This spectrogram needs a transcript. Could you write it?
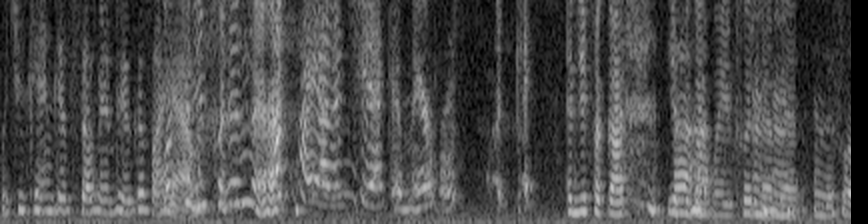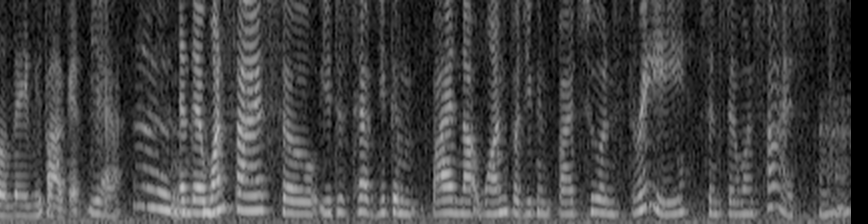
Which you can get stuff into because I what have. What can you put in there? I had a check in there for. And you forgot you Uh-huh. forgot where you put it. I Mhm. bet. In this little baby pocket. Yeah. And they're one size, so you just have you can buy not one, but you can buy two and three since they're one size. Mhm.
